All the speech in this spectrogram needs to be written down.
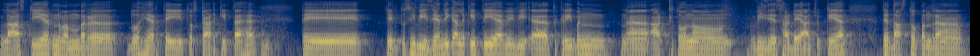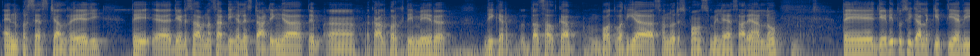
ਲਾਸਟ ਈਅਰ ਨਵੰਬਰ 2023 ਤੋਂ ਸਟਾਰਟ ਕੀਤਾ ਹੈ। ਤੇ ਜਿਹੜੀ ਤੁਸੀਂ ਵੀਜ਼ਿਆਂ ਦੀ ਗੱਲ ਕੀਤੀ ਹੈ ਵੀ ਤਕਰੀਬਨ 8 ਤੋਂ 9 ਵੀਜ਼ੇ ਸਾਡੇ ਆ ਚੁੱਕੇ ਆ ਤੇ 10 ਤੋਂ 15 ਐਨ ਪ੍ਰੋਸੈਸ ਚੱਲ ਰਹੇ ਆ ਜੀ। ਤੇ ਜਿਹੜੇ ਹਿਸਾਬ ਨਾਲ ਸਾਡੀ ਹਲੇ ਸਟਾਰਟਿੰਗ ਆ ਤੇ ਅਕਾਲ ਪੁਰਖ ਦੀ ਮਿਹਰ ਦੀ ਕਰ ਦਾ ਸਦਕਾ ਬਹੁਤ ਵਧੀਆ ਸਾਨੂੰ ਰਿਸਪਾਂਸ ਮਿਲਿਆ ਸਾਰਿਆਂ ਵੱਲੋਂ। ਤੇ ਜਿਹੜੀ ਤੁਸੀਂ ਗੱਲ ਕੀਤੀ ਹੈ ਵੀ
